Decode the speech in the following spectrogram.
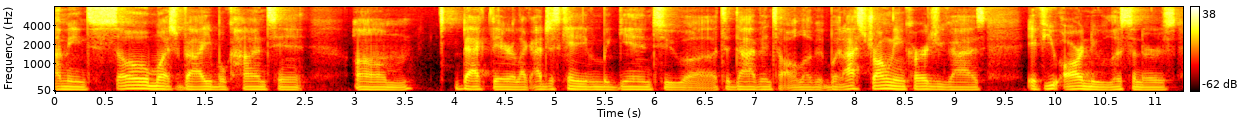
I mean, so much valuable content um, back there. Like I just can't even begin to uh, to dive into all of it. But I strongly encourage you guys, if you are new listeners,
